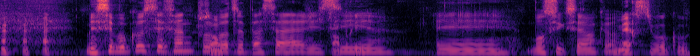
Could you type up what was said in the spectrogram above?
Merci beaucoup Stéphane pour votre passage ici. euh, Et bon succès encore. Merci beaucoup.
